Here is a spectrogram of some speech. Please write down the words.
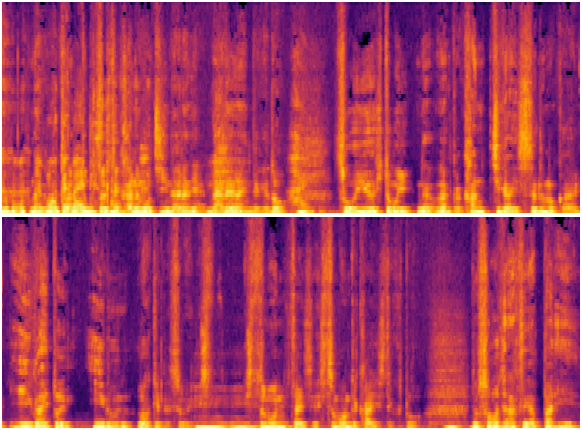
なんモテか監督として金持ちになれない なれないんだけど、はいそういう人もいななんか勘違いするのか、意外といるわけですよ。質問に対して質問で返していくと。でそうじゃなくて、やっぱり、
